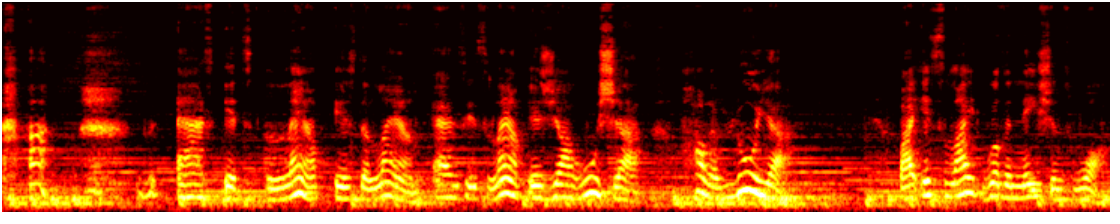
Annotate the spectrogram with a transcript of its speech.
as its lamp is the Lamb, as its lamp is Yahusha. Hallelujah. By its light will the nations walk,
